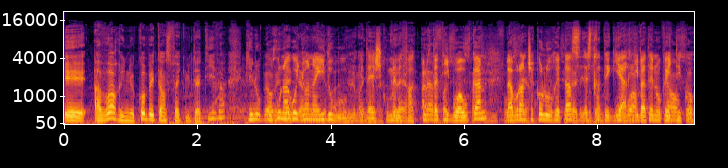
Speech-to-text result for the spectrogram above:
et avoir une compétence facultative Urgunago joan nahi dugu, eta eskumen fakultatiboa ukan, laborantzako lurretaz estrategia argi baten ukaiteko,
